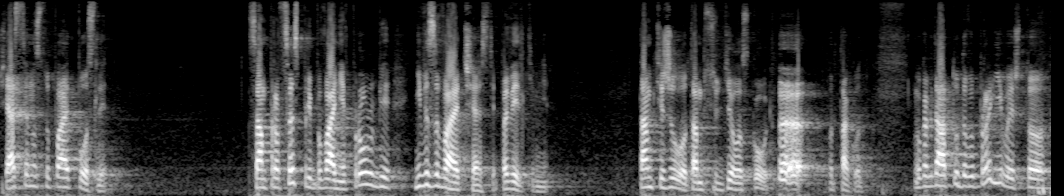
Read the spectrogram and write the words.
Счастье наступает после. Сам процесс пребывания в проруби не вызывает счастья, поверьте мне. Там тяжело, там все дело сковывает. Вот так вот. Но когда оттуда выпрыгиваешь, то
